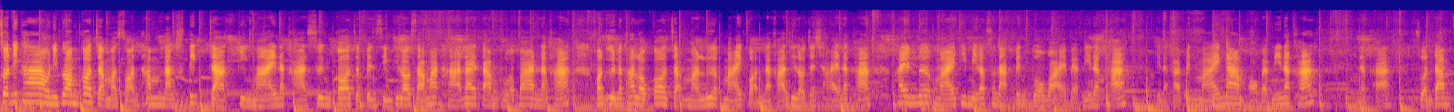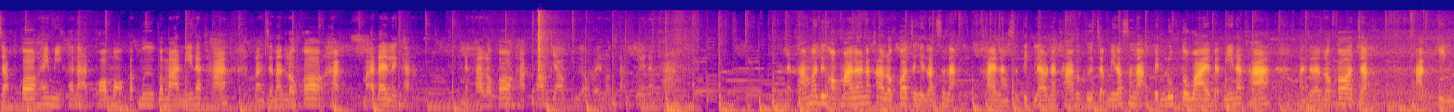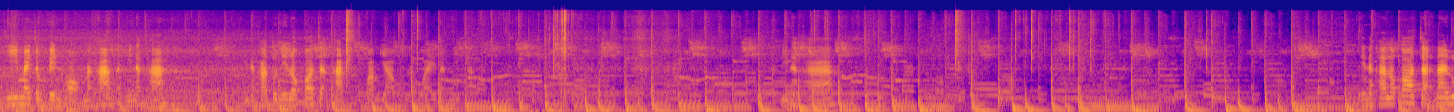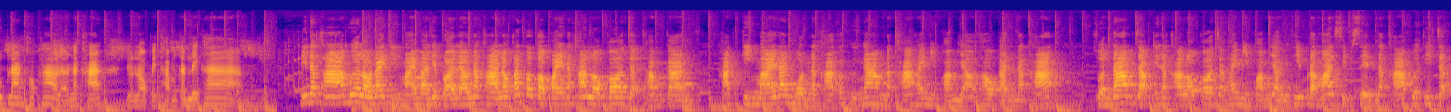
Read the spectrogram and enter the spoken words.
สวัสดีค่ะ วันนี้พี่ออมก็จะมาสอนทำหนังสติ๊กจากกิ่งไม้นะคะ ซึ่งก็จะเป็นสิ่งที่เราสามารถหาได้ตามรั้วบ้านนะคะ ก่อนอื่นนะคะเราก็จะมาเลือกไม้ก่อนนะคะ ที่เราจะใช้นะคะ ให้เลือกไม้ที่มีลักษณะเป็นตัว Y แบบนี้นะคะนี่นะคะ เป็นไม้ง่ามออกแบบนี้นะคะนี่นะคะ ส่วนด้ามจับก็ให้มีขนาดพอเหมาะกับมือประมาณนี้นะคะ หลังจากนั้นเราก็หักมาได้เลยค่ะนี่นะคะแล้วก็หักความยาวเผื่อไว้เราตัดด้วยนะคะ เมื่อดึงออกมาแล้วนะคะ เราก็จะเห็นลักษณะคล้ายหนังสติกแล้วนะคะ ก็คือจะมีลักษณะเป็นรูปตัว Y แบบนี้นะคะ หลังจากนั้นเราก็จะหักกิ่งที่ไม่จำเป็นออกนะคะ แบบนี้นะคะนี่นะคะ ตัวนี้เราก็จะหักความยาวเผื่อไว้แบบนี้ค่ะแบบนี้นะคะนี่นะคะแล้วก็จะได้รูปร่างคร่าวๆแล้วนะคะ เดี๋ยวเราไปทำกันเลยค่ะ นี่นะคะเมื่อเราได้กิ่งไม้มาเรียบร้อยแล้วนะคะ แล้วขั้นตอนต่อไปนะคะ เราก็จะทำการหักกิ่งไม้ด้านบนนะคะ ก็คือง่ามนะคะ ให้มีความยาวเท่ากันนะคะ ส่วนด้ามจับนี่นะคะ เราก็จะให้มีความยาวอยู่ที่ประมาณ 10เซนนะคะ เพื่อที่จะ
